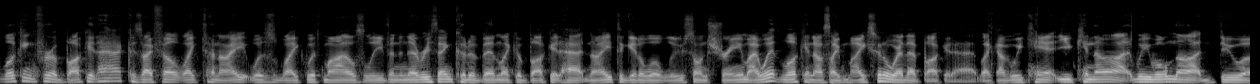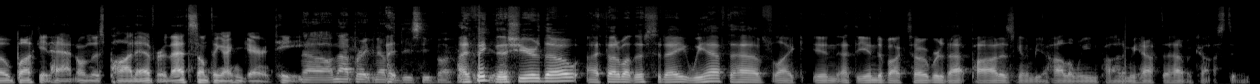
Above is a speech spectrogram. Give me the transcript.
looking for a bucket hat because I felt like tonight was like with Myles leaving and everything could have been like a bucket hat night to get a little loose on stream. I went looking, I was like, Mike's gonna wear that bucket hat. Like, I, we can't, you cannot, we will not do a bucket hat on this pod ever. That's something I can guarantee. No, I'm not breaking out the DC bucket. I think this year, though, I thought about this today. We have to have like in at the end of October, that pod is going to be a Halloween pod, and we have to have a costume.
